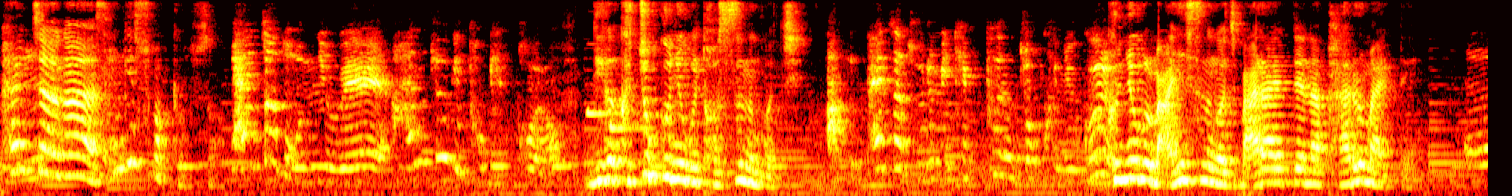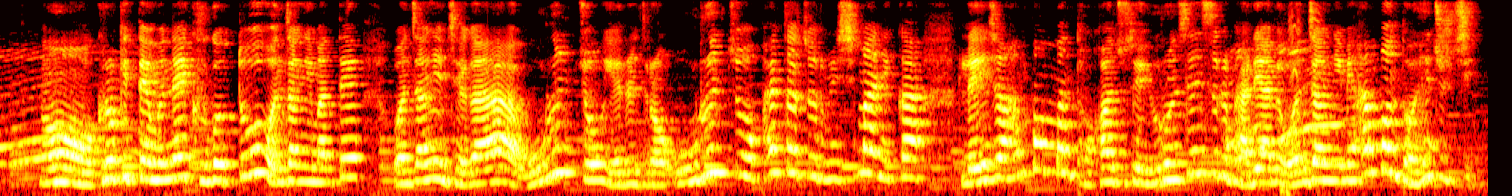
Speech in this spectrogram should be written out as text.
팔자가 생길 수밖에 없어. 팔자도 언니 왜 한쪽이 더 깊어요? 네가 그쪽 근육을 더 쓰는 거지. 아 팔자 주름이 깊은 쪽 근육을 근육을 많이 쓰는 거지. 말할 때나 발음할 때. 어, 그렇기 때문에 그것도 원장님한테 원장님 제가 오른쪽 예를 들어 오른쪽 팔자주름이 심하니까 레이저 한 번만 더 가주세요. 이런 센스를 발휘하면 원장님이 한 번 더 해주지.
